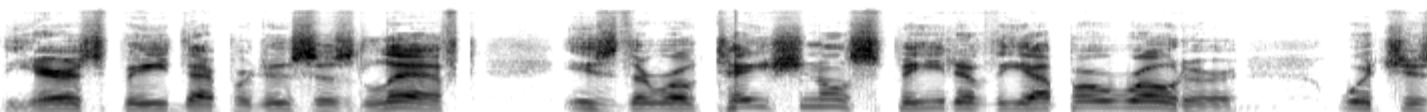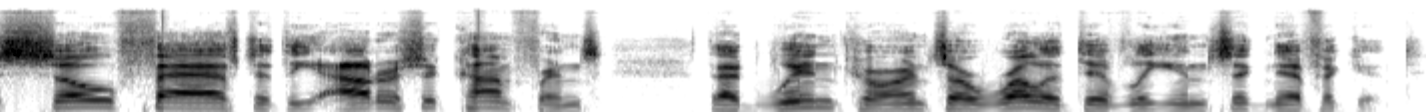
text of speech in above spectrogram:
The airspeed that produces lift is the rotational speed of the upper rotor, which is so fast at the outer circumference that wind currents are relatively insignificant.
